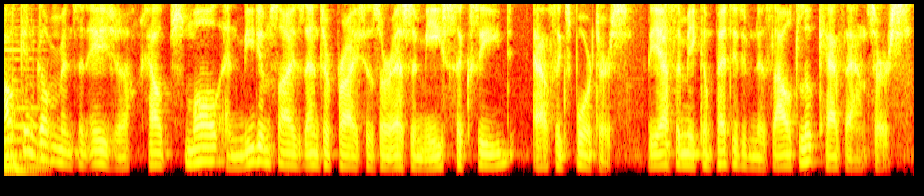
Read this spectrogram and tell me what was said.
How can governments in Asia help small and medium sized enterprises or SMEs succeed as exporters? The SME Competitiveness Outlook has answers.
